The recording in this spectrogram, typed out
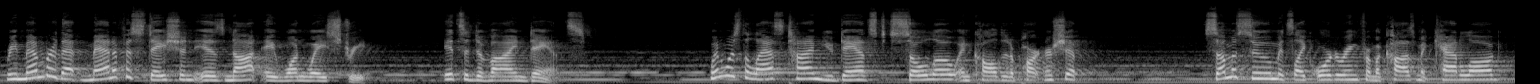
remember that manifestation is not a one way street, it's a divine dance. When was the last time you danced solo and called it a partnership? Some assume it's like ordering from a cosmic catalog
